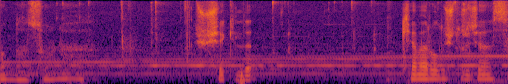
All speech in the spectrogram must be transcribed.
Ondan sonra şu şekilde kemer oluşturacağız.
